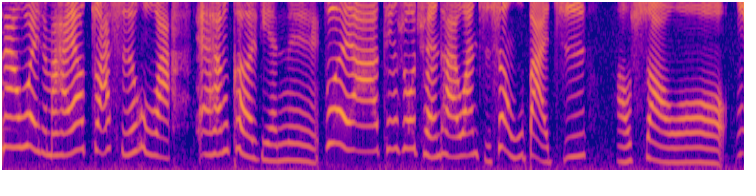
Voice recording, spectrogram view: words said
那为什么还要抓石虎啊？哎，很可怜呢。对啊，听说全台湾只剩五百只，好少哦。喵，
